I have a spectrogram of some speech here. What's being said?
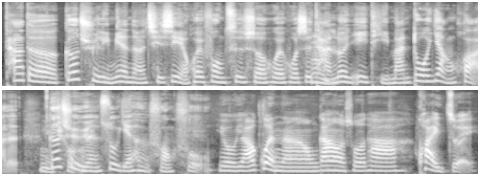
他的歌曲里面呢，其实也会讽刺社会或是谈论议题，蛮多样化的。歌曲元素也很丰富，有摇滚啊，我们刚刚说他快嘴。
